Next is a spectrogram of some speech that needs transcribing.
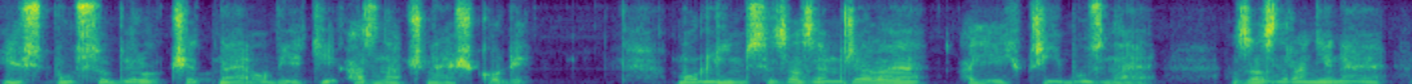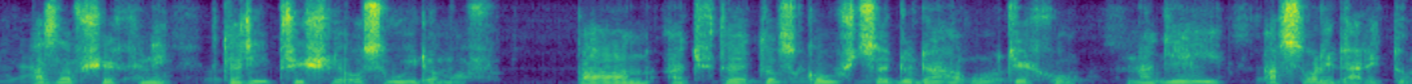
již způsobilo četné oběti a značné škody. Modlím se za zemřelé a jejich příbuzné, za zraněné a za všechny, kteří přišli o svůj domov. Pán ať v této zkoušce dodá útěchu, naději a solidaritu.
